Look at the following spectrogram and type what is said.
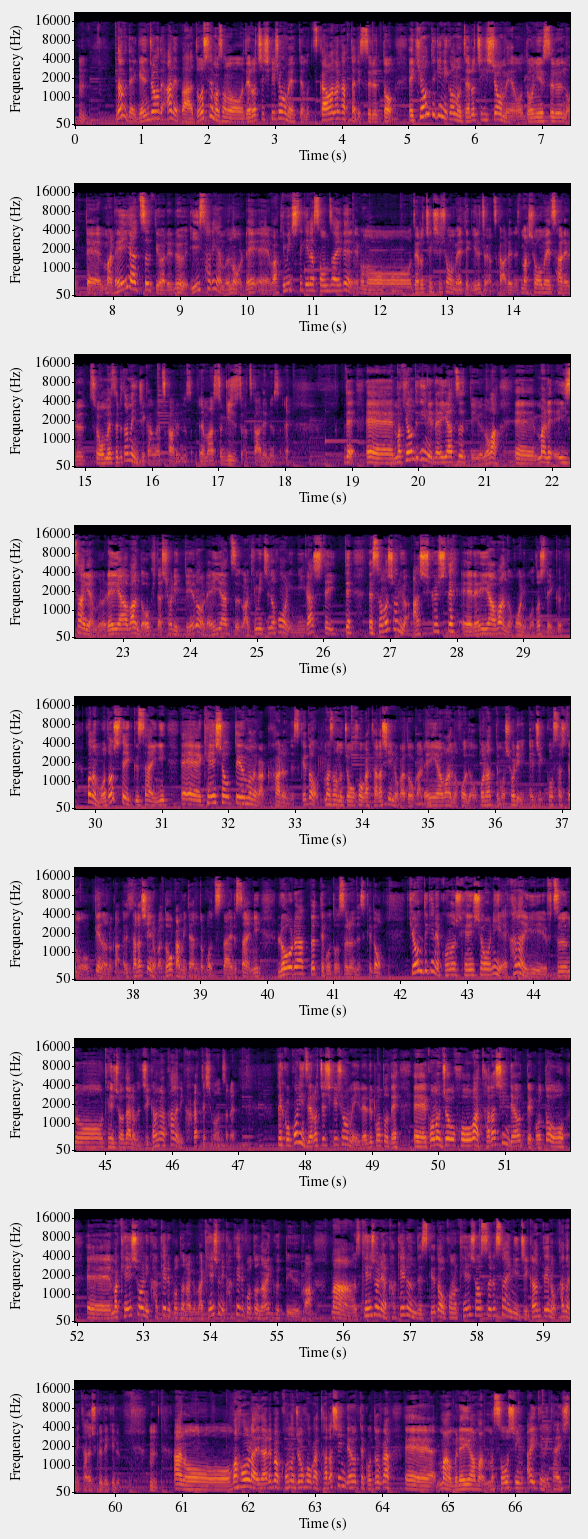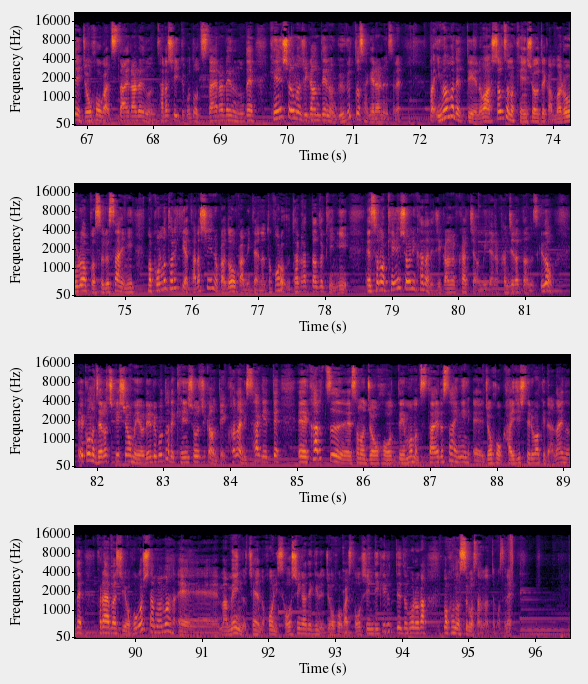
うん。なので、現状であれば、どうしてもそのゼロ知識証明っていうのを使わなかったりすると、え基本的にこのゼロ知識証明を導入するのって、まあ、レイヤー2って言われるイーサリアムのレ、えー、脇道的な存在で、このゼロ知識証明って技術が使われる、まあ、証明される、証明するために時間が使われるんです。まあ、技術が使われるんですよね。で、えー、まあ、基本的にレイヤー2っていうのは、えー、まあ、イーサリアムのレイヤー1で起きた処理っていうのをレイヤー2、脇道の方に逃がしていって、で、その処理を圧縮して、えー、レイヤー1の方に戻していく。この戻していく際に、えー、検証っていうものがかかるんですけど、まあ、その情報が正しいのかどうか、レイヤー1の方で行っても処理、えー、実行させても OK なのか、正しいのかどうかみたいなところを伝える際に、ロールアップってことをするんですけど、基本的にはこの検証に、かなり普通の検証であれば時間がかなりかかってしまうんですよね。で、ここにゼロ知識証明入れることで、えー、この情報は正しいんだよってことを、えー、まあ、検証にかけることなく、まあ、検証にかけることなくっていうか、まあ、検証にはかけるんですけど、この検証する際に時間っていうのをかなり短縮できる。うん。あのー、まあ、本来であればこの情報が正しいんだよってことが、えー、まあ、レイヤーマン、まあ、送信相手に対して情報が伝えられるので、正しいってことを伝えられるので、検証の時間っていうのをぐぐっと下げられるんですね。まあ、今までっていうのは一つの検証というか、まあ、ロールアップをする際に、まあ、この取引が正しいのかどうかみたいなところ疑った時に、えその検証にかなり時間がかかっちゃうみたいな感じだったんですけど、えこのゼロチケ証明を入れることで検証時間ってかなり下げて、えかつ、その情報っていうものを伝える際に、え情報を開示してるわけではないので、プライバシーを保護したまま、えー、まあ、メインのチェーンの方に送信ができる、情報が送信できるっていうところが、まあ、この凄さになってますね。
